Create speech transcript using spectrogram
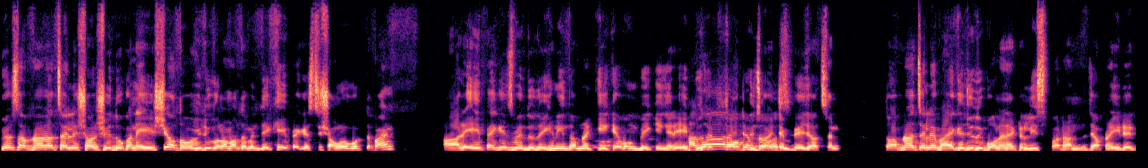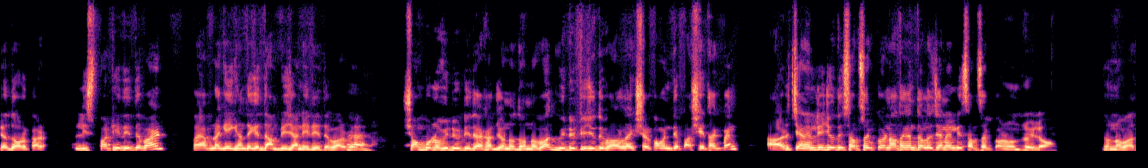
বিকজ আপনারা চাইলে সরাসরি দোকানে এসে অথবা ভিডিও কলের মাধ্যমে দেখে এই প্যাকেজটি সংগ্রহ করতে পারেন। আর এই প্যাকেজ বেঁধে এখানে কিন্তু আপনার কেক এবং বেকিং এর এই হাজার সব item কিছু আইটেম পেয়ে যাচ্ছেন। তো আপনারা চাইলে ভাইকে যদি বলেন একটা লিস্ট পাঠান যে আপনার এটা এটা দরকার লিস্ট পাঠিয়ে দিতে পারেন। ভাই আপনাকে এখান থেকে দামটি জানিয়ে দিতে পারবে। হ্যাঁ। সম্পূর্ণ ভিডিওটি দেখার জন্য ধন্যবাদ। ভিডিওটি যদি ভালো লাগে শেয়ার কমেন্টে পাশে থাকবেন। আর চ্যানেলটি যদি সাবস্ক্রাইব করে না থাকেন তাহলে চ্যানেলটি সাবস্ক্রাইব করার অনুরোধ রইল। ধন্যবাদ।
